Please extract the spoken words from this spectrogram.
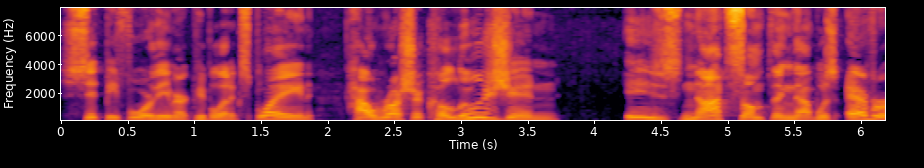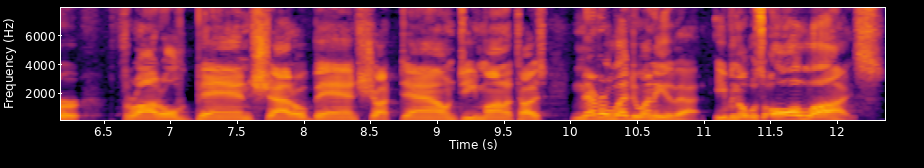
sit before the American people and explain how Russia collusion is not something that was ever throttled, banned, shadow banned, shut down, demonetized. Never led to any of that, even though it was all lies.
